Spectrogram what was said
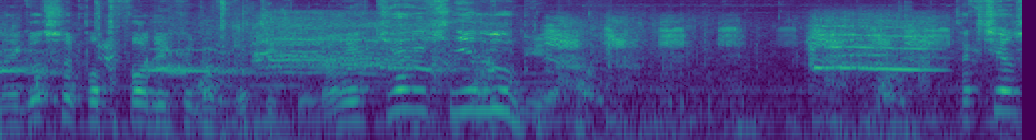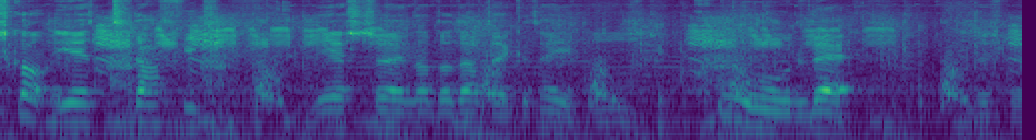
Najgorsze potwory chyba w gotyku. No jak ja ich nie lubię. Tak ciężko je trafić jeszcze na dodatek zajebiście. Kurde, żeśmy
